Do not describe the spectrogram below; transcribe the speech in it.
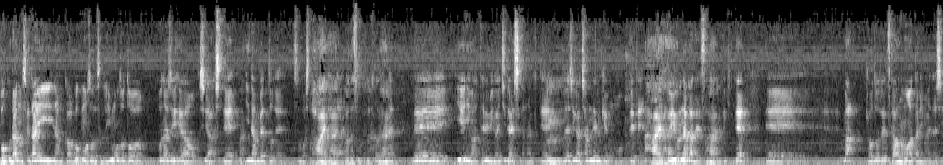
僕らの世代なんかは僕もそうですけど妹と同じ部屋をシェアしてはい。二段ベッドで過ごした。はいはい私もそうですそうですね、で家にはテレビが1台しかなくて、うん。親父がチャンネル権を持ってて、はいはい。という中で育ってきて、えーまあ共同で使うのも当たり前だし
